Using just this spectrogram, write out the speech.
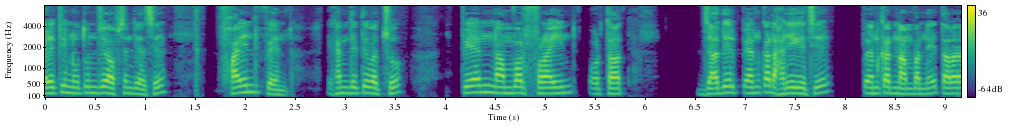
আরেকটি নতুন যে অপশানটি আছে ফাইন্ড পেন এখানে দেখতে পাচ্ছ প্যান নাম্বার ফাইন্ড অর্থাৎ যাদের প্যান কার্ড হারিয়ে গেছে প্যান কার্ড নাম্বার নেই তারা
